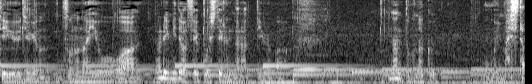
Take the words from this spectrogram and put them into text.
ていう授業のその内容はある意味では成功してるんだなっていうのが何ともなく思いました。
